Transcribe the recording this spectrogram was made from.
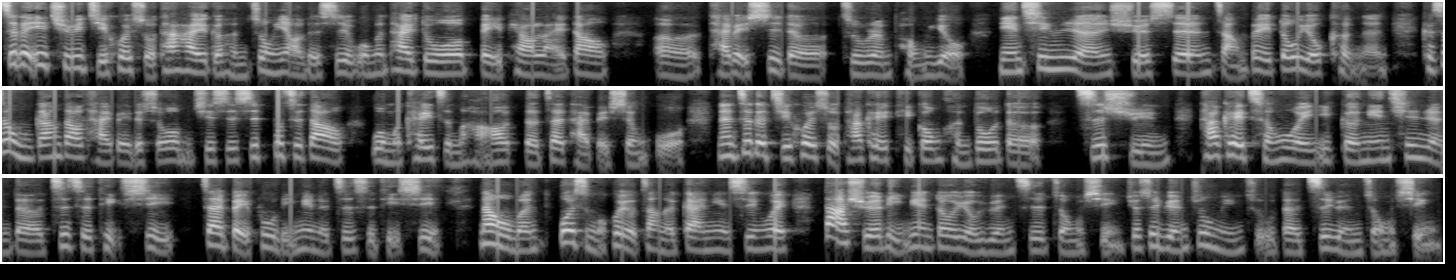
这个一区一级会所，它还有一个很重要的是，我们太多北漂来到呃台北市的族人朋友、年轻人、学生、长辈都有可能。可是我们刚到台北的时候，我们其实是不知道我们可以怎么好好的在台北生活。那这个集会所，它可以提供很多的。咨询，它可以成为一个年轻人的支持体系，在北部里面的支持体系。那我们为什么会有这样的概念？是因为大学里面都有原资中心，就是原住民族的资源中心。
